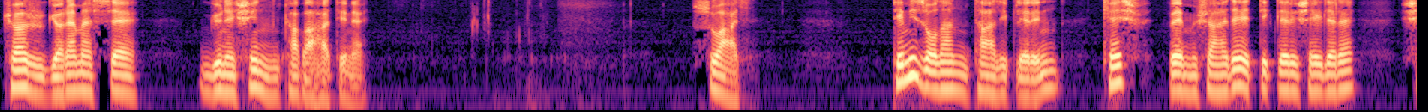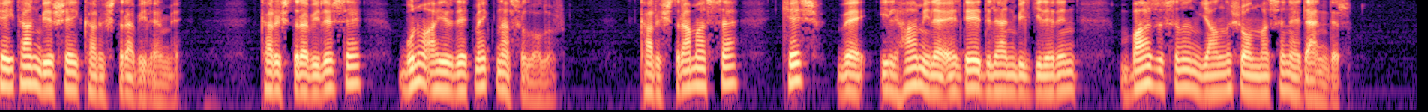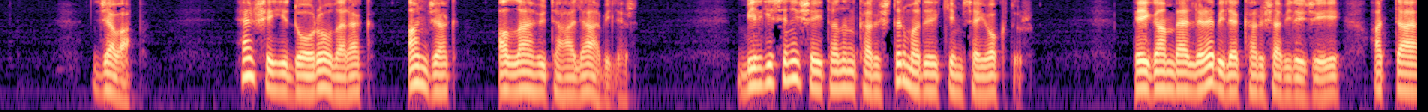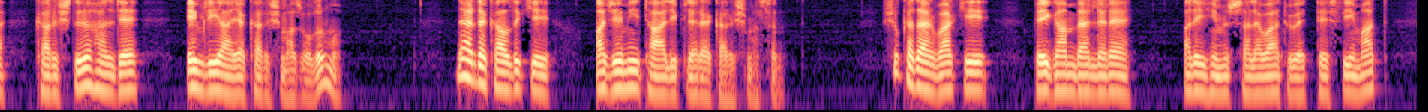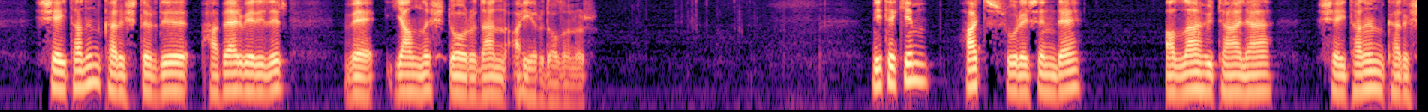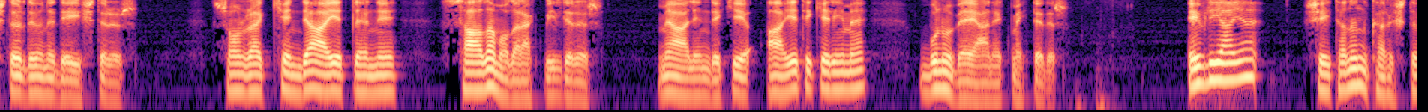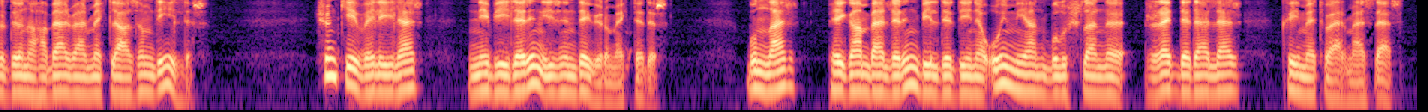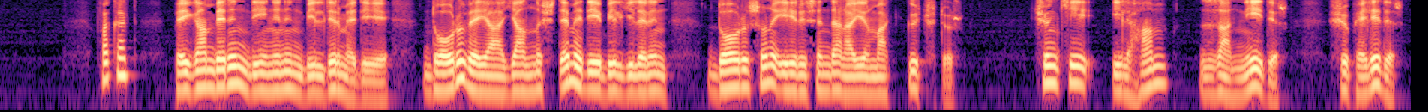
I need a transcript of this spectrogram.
Kör göremezse güneşin kabahatine. Sual Temiz olan taliplerin keşf ve müşahede ettikleri şeylere şeytan bir şey karıştırabilir mi? Karıştırabilirse bunu ayırt etmek nasıl olur? Karıştıramazsa keşf ve ilham ile elde edilen bilgilerin bazısının yanlış olması nedendir? Cevap Her şeyi doğru olarak ancak Allahü Teala bilir. Bilgisini şeytanın karıştırmadığı kimse yoktur. Peygamberlere bile karışabileceği, hatta karıştığı halde evliyaya karışmaz olur mu? Nerede kaldı ki acemi taliplere karışmasın? Şu kadar var ki peygamberlere aleyhimüs salavatü ve teslimat şeytanın karıştırdığı haber verilir ve yanlış doğrudan ayırt olunur. Nitekim Hac suresinde Allahü Teala şeytanın karıştırdığını değiştirir. Sonra kendi ayetlerini sağlam olarak bildirir. Mealindeki ayet-i kerime bunu beyan etmektedir. Evliyaya şeytanın karıştırdığını haber vermek lazım değildir. Çünkü veliler nebilerin izinde yürümektedir. Bunlar peygamberlerin bildirdiğine uymayan buluşlarını reddederler, kıymet vermezler. Fakat peygamberin dininin bildirmediği, doğru veya yanlış demediği bilgilerin doğrusunu iğrisinden ayırmak güçtür. Çünkü ilham zannidir, şüphelidir.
